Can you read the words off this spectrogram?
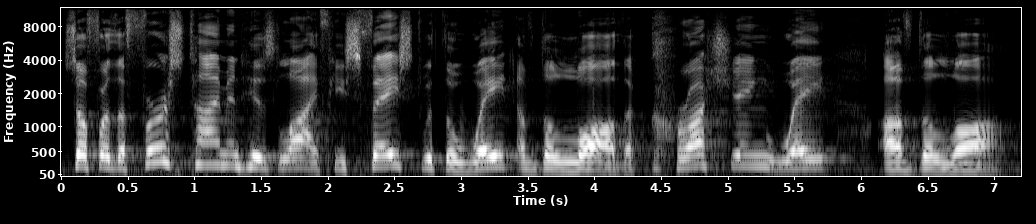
So for the first time in his life, he's faced with the weight of the law, the crushing weight of the law,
